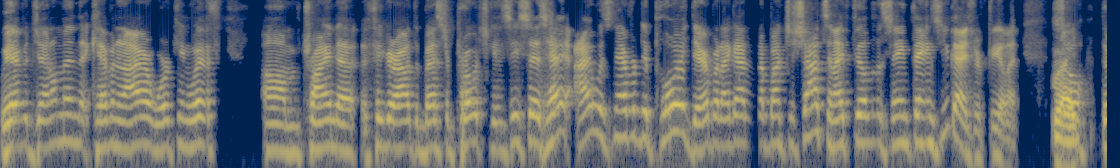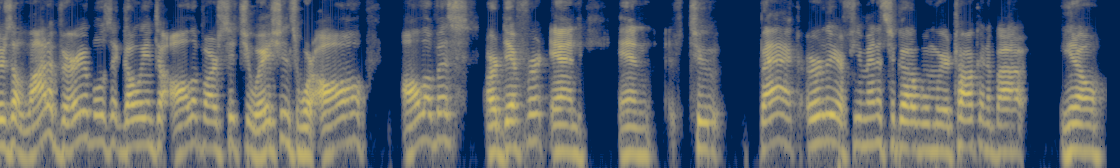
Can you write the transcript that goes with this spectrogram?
we have a gentleman that Kevin and I are working with um, trying to figure out the best approach because he says, Hey, I was never deployed there, but I got a bunch of shots and I feel the same things you guys are feeling. Right. So there's a lot of variables that go into all of our situations. We're all, all of us are different. And, and to back earlier, a few minutes ago, when we were talking about, you know,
